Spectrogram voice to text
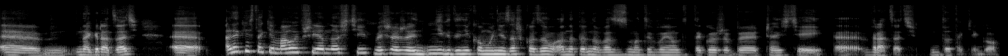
um, nagradzać. Um, ale jakieś takie małe przyjemności, myślę, że nigdy nikomu nie zaszkodzą, a na pewno Was zmotywują do tego, żeby częściej e, wracać do takiego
